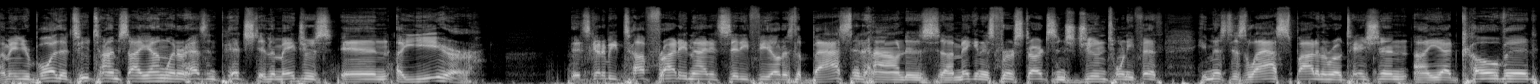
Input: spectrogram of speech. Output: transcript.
I mean, your boy, the two time Cy Young winner, hasn't pitched in the majors in a year. It's going to be tough Friday night at Citi Field as the Basset Hound is uh, making his first start since June 25th. He missed his last spot in the rotation. Uh, he had COVID.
